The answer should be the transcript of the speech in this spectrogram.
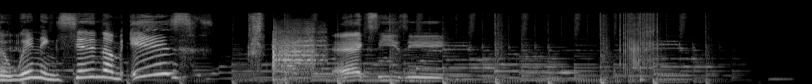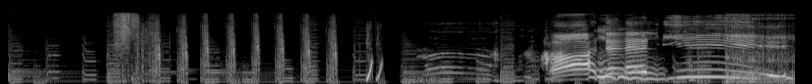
The winning synonym is X easy. Ah, Nelly!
